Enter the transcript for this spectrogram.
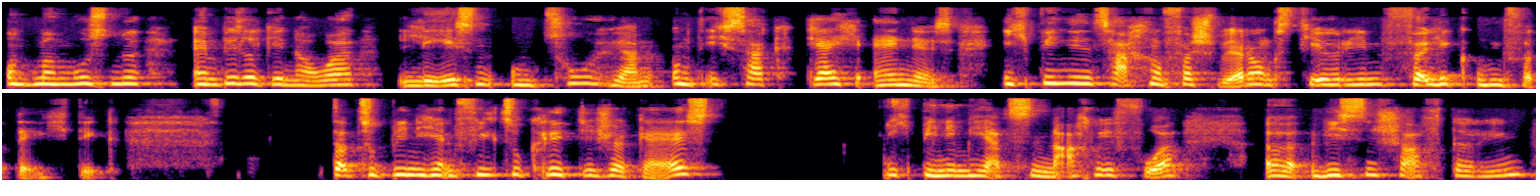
und man muss nur ein bisschen genauer lesen und zuhören. Und ich sage gleich eines, ich bin in Sachen Verschwörungstheorien völlig unverdächtig. Dazu bin ich ein viel zu kritischer Geist. Ich bin im Herzen nach wie vor äh, Wissenschaftlerin,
